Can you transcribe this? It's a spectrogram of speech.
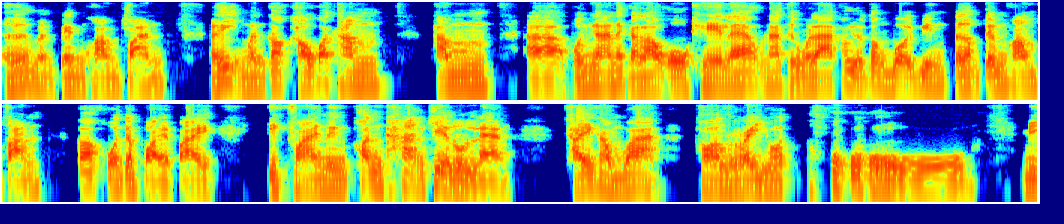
เออ มันเป็นความฝันเอ้ย มันก็เขาก็ทำทำผลงานให้กับเราโอเคแล้วนะถึงเวลาเขาจะต้องโบยบินเติมเต็มความฝัน ก็ควรจะปล่อยไป อีกฝ่ายหนึ่งค่อนข้างเครียดรุนแรง ใช้คำว่าทรยศโอ้โหมี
